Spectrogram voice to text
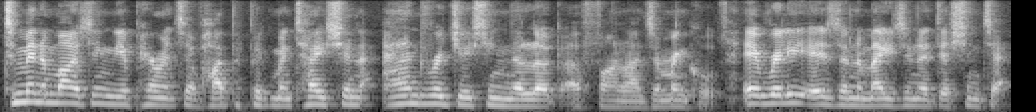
to minimizing the appearance of hyperpigmentation and reducing the look of fine lines and wrinkles. It really is an amazing addition to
